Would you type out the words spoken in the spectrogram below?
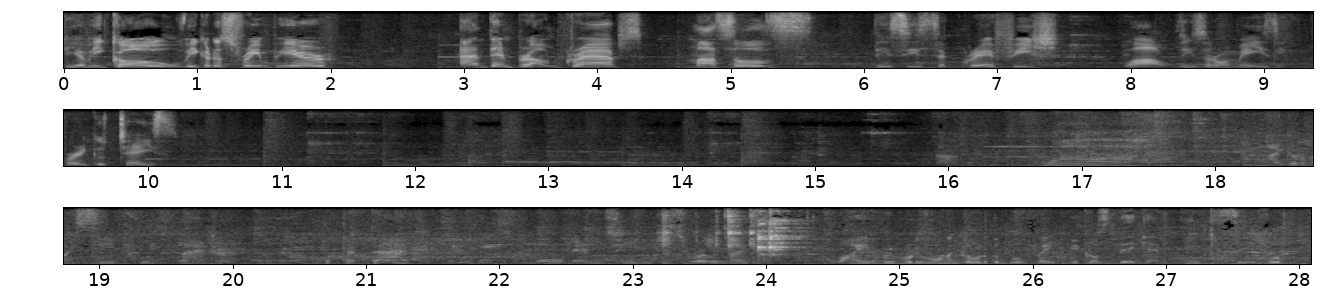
here we go. We got a shrimp here. And then brown crabs mussels. This is a crayfish. Wow these are amazing. Very good taste. Wow. I got my seafood platter. Look at that. Omg it's really nice. Why everybody want to go to the buffet? Because they can eat seafood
